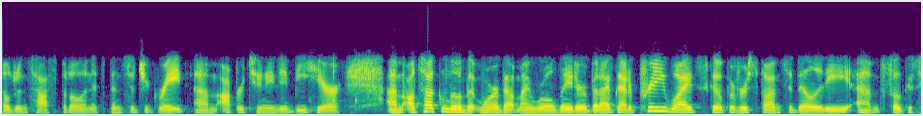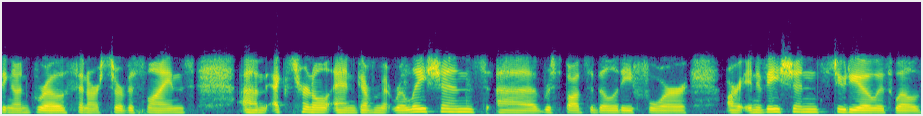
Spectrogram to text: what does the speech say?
Children's Hospital, and it's been such a great um, opportunity to be here. Um, I'll talk a little bit more about my role later, but I've got a pretty wide scope of responsibility, um, focusing on growth and our service lines, um, external and government relations uh, responsibility for our innovation studio as well as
